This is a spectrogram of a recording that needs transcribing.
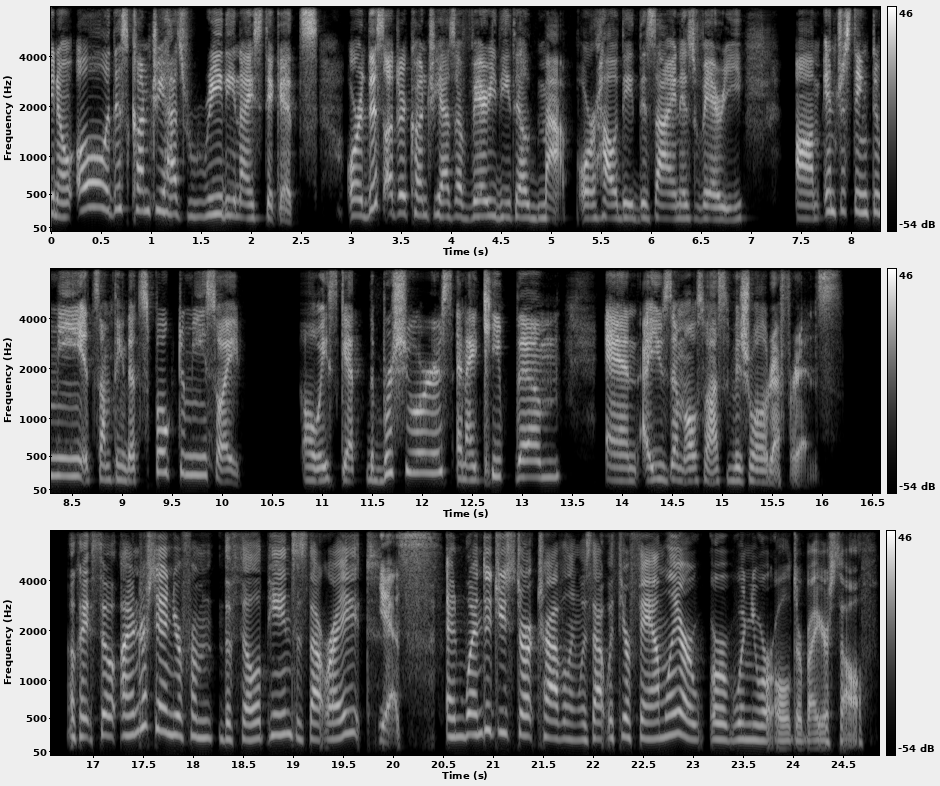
you know, oh, this country has really nice tickets, or this other country has a very detailed map, or how they design is very um, interesting to me. It's something that spoke to me. So I always get the brochures and I keep them and I use them also as visual reference. Okay, so I understand you're from the Philippines, is that right? Yes. And when did you start traveling? Was that with your family or or when you were older by yourself?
